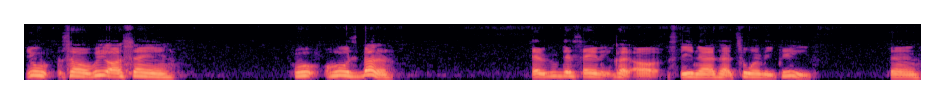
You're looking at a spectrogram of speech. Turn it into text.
you so we are saying who who is better? If you just saying it because uh, Steve Nash had two MVPs, then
